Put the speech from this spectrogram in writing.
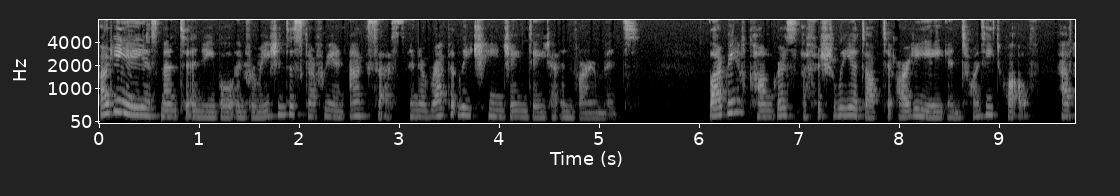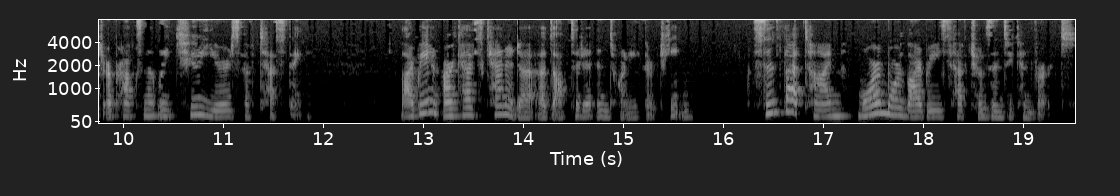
RDA is meant to enable information discovery and access in a rapidly changing data environment. Library of Congress officially adopted RDA in 2012 after approximately two years of testing. Library and Archives Canada adopted it in 2013. Since that time, more and more libraries have chosen to convert.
